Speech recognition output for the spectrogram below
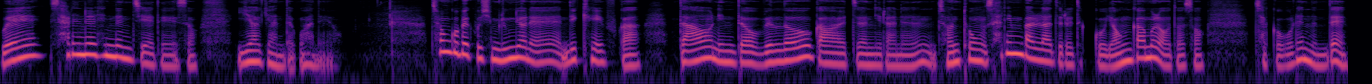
왜 살인을 했는지에 대해서 이야기한다고 하네요. 1996년에 닉 케이프가 Down in the Willow Garden이라는 전통 살인 발라드를 듣고 영감을 얻어서 작곡을 했는데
